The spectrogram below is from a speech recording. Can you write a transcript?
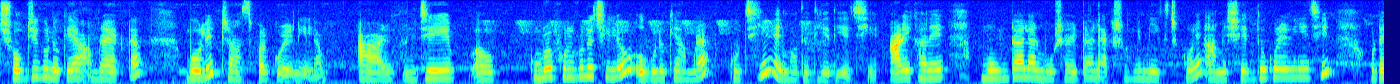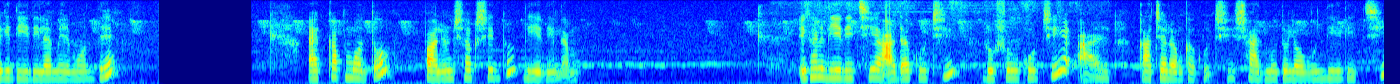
সবজিগুলোকে আমরা একটা বলে ট্রান্সফার করে নিলাম। আর যে কুমড়ো ফুলগুলো ছিল, ওগুলোকে আমরা কুচিয়ে এর মধ্যে দিয়ে দিয়েছি। আর এখানে মুগ ডাল আর মশারি ডাল একসঙ্গে মিক্সড করে আমি সেদ্ধ করে নিয়েছি। ওটাকে দিয়ে দিলাম এর মধ্যে এক কাপ মতো পালং শাক সেদ্ধ দিয়ে দিলাম। এখানে দিয়ে দিচ্ছি আদা কুচি, রসুন কুচি আর কাঁচা লঙ্কা কুচি। স্বাদ মতো লবণ দিয়ে দিচ্ছি।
